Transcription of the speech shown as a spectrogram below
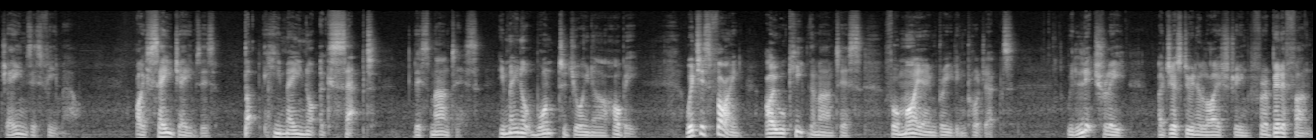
James's female. I say James's, but he may not accept this mantis. He may not want to join our hobby, which is fine. I will keep the mantis for my own breeding projects. We literally are just doing a live stream for a bit of fun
